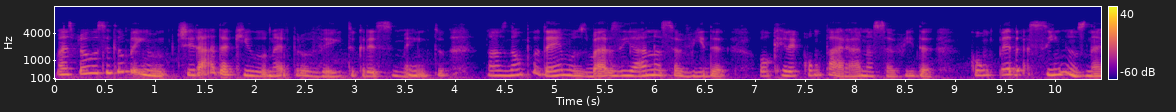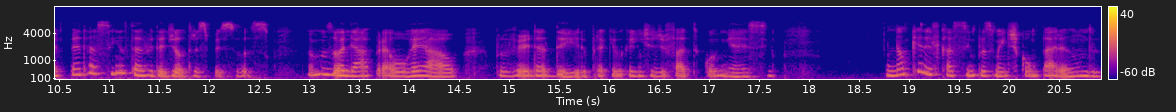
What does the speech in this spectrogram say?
mas para você também tirar daquilo, né, proveito, crescimento. Nós não podemos basear nossa vida ou querer comparar nossa vida com pedacinhos, né, pedacinhos da vida de outras pessoas. Vamos olhar para o real, para o verdadeiro, para aquilo que a gente de fato conhece. Não querer ficar simplesmente comparando,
